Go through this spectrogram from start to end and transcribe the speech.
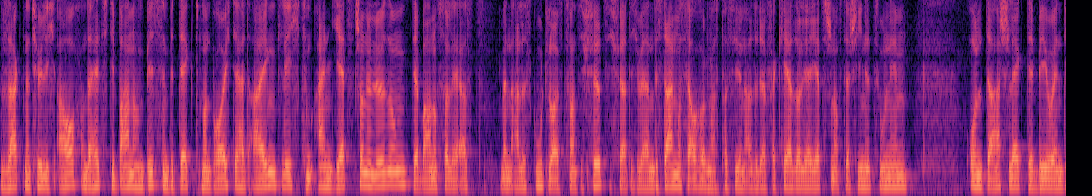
sagt natürlich auch, und da hält sich die Bahn noch ein bisschen bedeckt, man bräuchte halt eigentlich zum einen jetzt schon eine Lösung. Der Bahnhof soll ja erst, wenn alles gut läuft, 2040 fertig werden. Bis dahin muss ja auch irgendwas passieren. Also der Verkehr soll ja jetzt schon auf der Schiene zunehmen. Und da schlägt der BUND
